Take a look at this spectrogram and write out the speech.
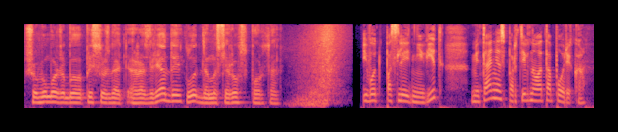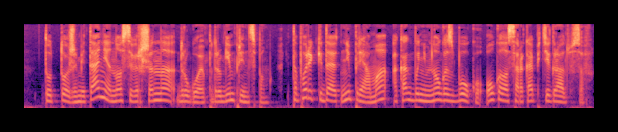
чтобы можно было присуждать разряды вплоть до мастеров спорта. И вот последний вид – метание спортивного топорика. Тут тоже метание, но совершенно другое, по другим принципам. Топорик кидают не прямо, а как бы немного сбоку, около 45 градусов.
